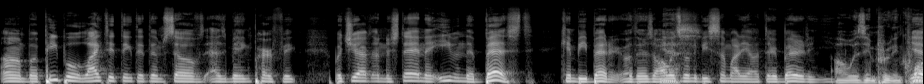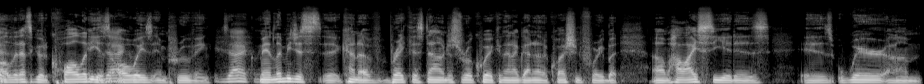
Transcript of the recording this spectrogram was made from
Um but people like to think that themselves as being perfect, but you have to understand that even the best can be better or there's always Yes. going to be somebody out there better than you. Always improving Yeah. quality. That's good. Quality is always improving. Exactly. Man, let me just uh, kind of break this down just real quick, and then I've got another question for you. But um, how I see it is is where um,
